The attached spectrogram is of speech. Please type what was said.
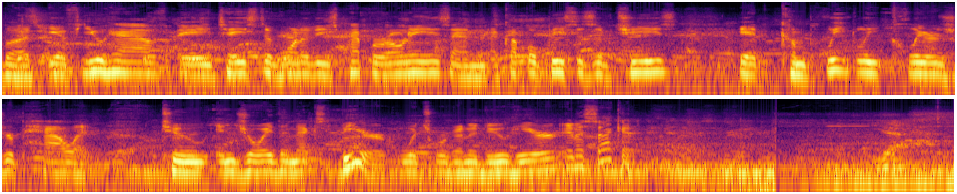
but if you have a taste of one of these pepperonis and a couple pieces of cheese, it completely clears your palate to enjoy the next beer, which we're going to do here in a second. Yes.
